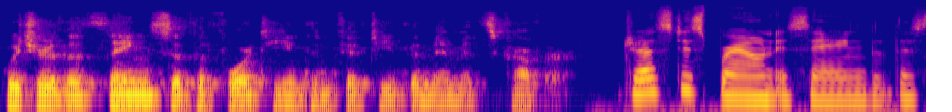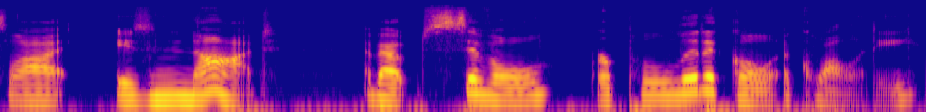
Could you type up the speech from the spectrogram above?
which are the things that the 14th and 15th amendments cover Justice Brown is saying that this law is not about civil or political equality,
